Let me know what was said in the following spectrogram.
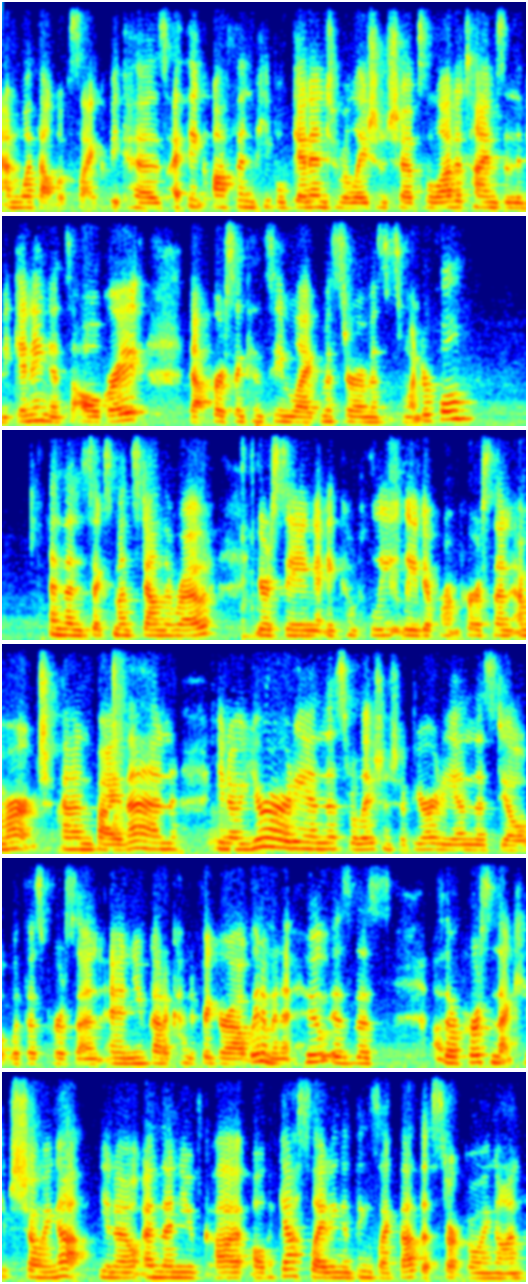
and what that looks like. Because I think often people get into relationships, a lot of times in the beginning, it's all great. That person can seem like Mr. or Mrs. Wonderful. And then six months down the road, you're seeing a completely different person emerge. And by then, you know, you're already in this relationship, you're already in this deal with this person, and you've got to kind of figure out wait a minute, who is this other person that keeps showing up, you know, and then you've got all the gaslighting and things like that that start going on.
